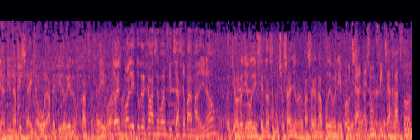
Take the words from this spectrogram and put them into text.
ya ni una pisadita, uh, ha metido bien los cazos ahí. buah, Entonces, madre. Poli, ¿tú crees que va a ser buen fichaje para el Madrid, no? Yo lo llevo diciendo hace muchos años, lo que pasa es que no ha podido venir. Escucha, sea, es un fichajazo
